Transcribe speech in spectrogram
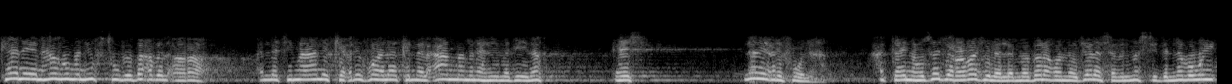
كان ينهاهم أن يفتوا ببعض الآراء التي مالك يعرفها لكن العامة من أهل المدينة إيش؟ لا يعرفونها. حتى إنه زجر رجلا لما بلغ أنه جلس في المسجد النبوي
